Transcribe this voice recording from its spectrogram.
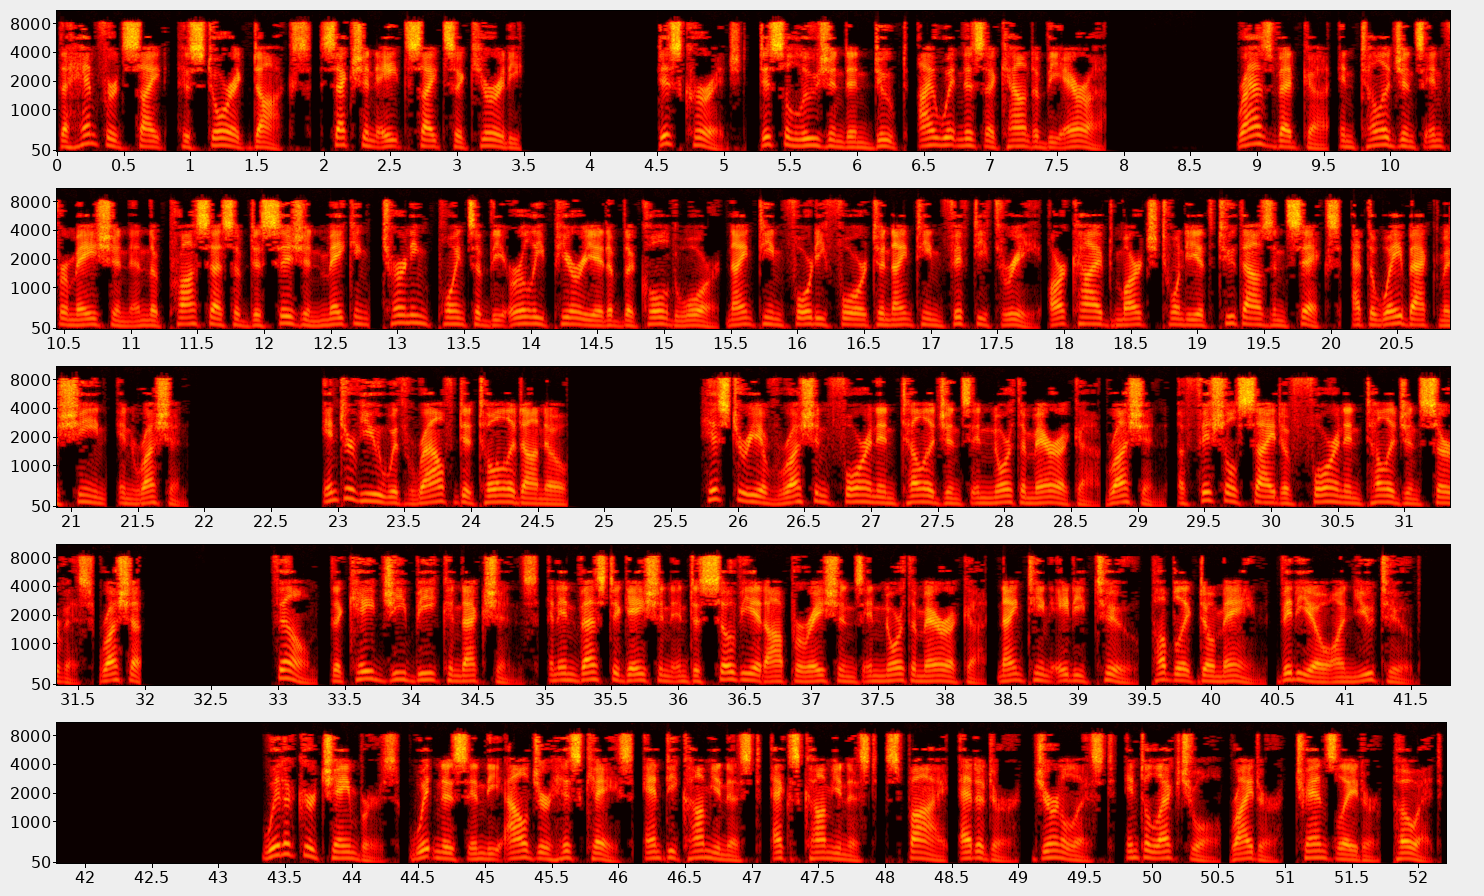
the Hanford Site, Historic Docks, Section 8 Site Security Discouraged, Disillusioned and Duped, Eyewitness Account of the Era Razvedka, Intelligence Information and the Process of Decision-Making, Turning Points of the Early Period of the Cold War 1944 archived March 20, 2006, at the Wayback Machine, in Russian. Interview with Ralph de Toledano History of Russian Foreign Intelligence in North America Russian, official site of Foreign Intelligence Service Russia Film, The KGB Connections, an investigation into Soviet operations in North America, 1982, public domain, video on YouTube. Whittaker Chambers, witness in the Alger Hiss case, anti-communist, ex-communist, spy, editor, journalist, intellectual, writer, translator, poet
